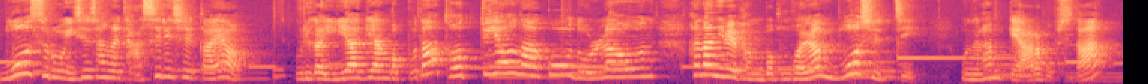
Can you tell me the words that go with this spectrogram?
무엇으로 이 세상을 다스리실까요? 우리가 이야기한 것보다 더 뛰어나고 놀라운 하나님의 방법은 과연 무엇일지 오늘 함께 알아봅시다.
